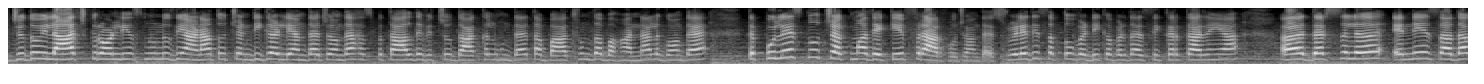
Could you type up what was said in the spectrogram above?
ਜਦੋਂ ਇਲਾਜ ਕਰਾਉਣ ਲਈ ਉਸ ਨੂੰ ਲੁਧਿਆਣਾ ਤੋਂ ਚੰਡੀਗੜ੍ਹ ਲਿਆਂਦਾ ਜਾਂਦਾ ਹਸਪਤਾਲ ਦੇ ਵਿੱਚੋਂ ਦਾਖਲ ਹੁੰਦਾ ਹੈ ਤਾਂ ਬਾਥਰੂਮ ਦਾ ਬਹਾਨਾ ਲਗਾਉਂਦਾ ਹੈ ਤੇ ਪੁਲਿਸ ਨੂੰ ਚਕਮਾ ਦੇ ਕੇ ਫਰਾਰ ਹੋ ਜਾਂਦਾ ਹੈ। ਇਸ ਵੇਲੇ ਦੀ ਸਭ ਤੋਂ ਵੱਡੀ ਖਬਰ ਦਾ ਜ਼ਿਕਰ ਕਰ ਰਹੇ ਹਾਂ। ਅ, ਦਰਅਸਲ ਇੰਨੇ ਜ਼ਿਆਦਾ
